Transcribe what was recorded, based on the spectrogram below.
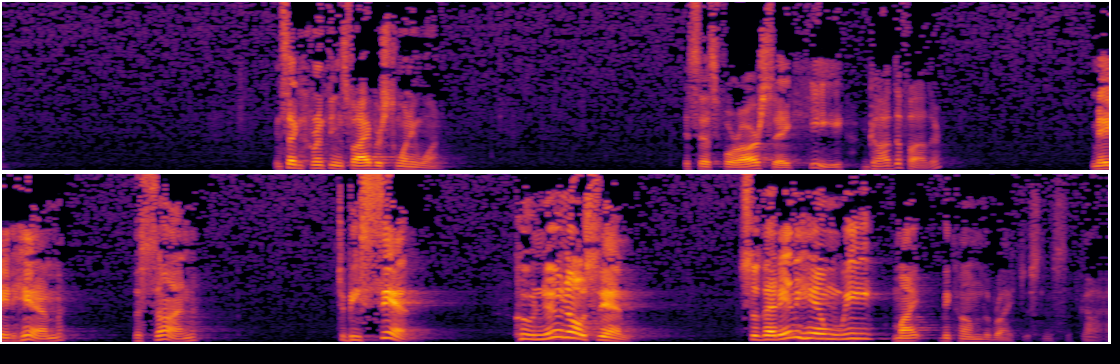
In 2 Corinthians 5, verse 21, it says, For our sake, he, God the Father, made him, the Son, to be sin, who knew no sin so that in him we might become the righteousness of God.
